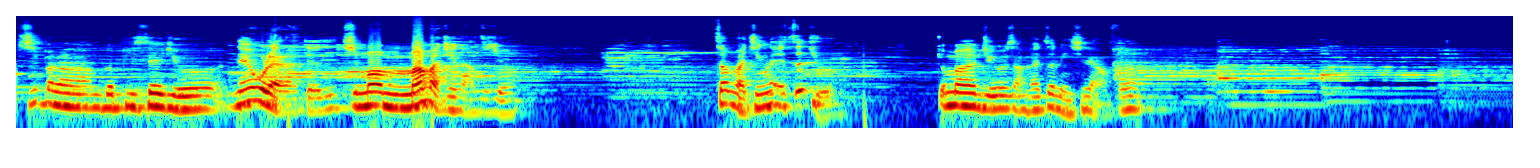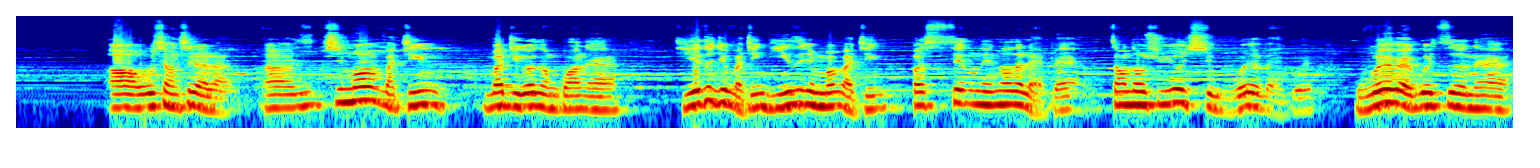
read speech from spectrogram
基本上搿比赛就拿下来了。但是季末没罚进两只球，只罚进了一只球，葛末就上海只领先两分。哦，我想起来了，呃，是季末罚进罚球个辰光呢，第一只球罚进，第二只球没罚进，把山东队拿着篮板，张东旭又去无谓犯规，无谓犯规之后呢，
